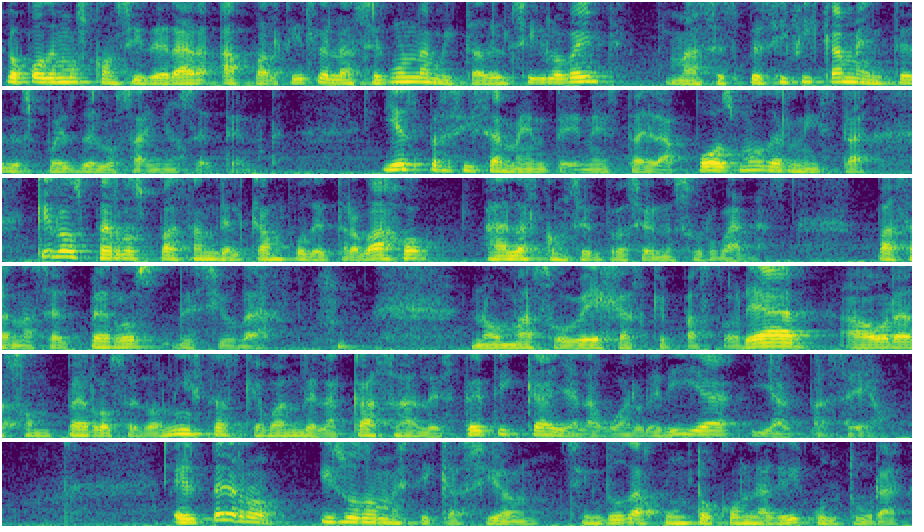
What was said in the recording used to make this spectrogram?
lo podemos considerar a partir de la segunda mitad del siglo XX, más específicamente después de los años 70. Y es precisamente en esta era postmodernista que los perros pasan del campo de trabajo a las concentraciones urbanas, pasan a ser perros de ciudad. no más ovejas que pastorear, ahora son perros hedonistas que van de la casa a la estética y a la guardería y al paseo. El perro y su domesticación, sin duda junto con la agricultura,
